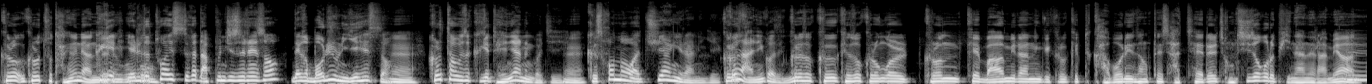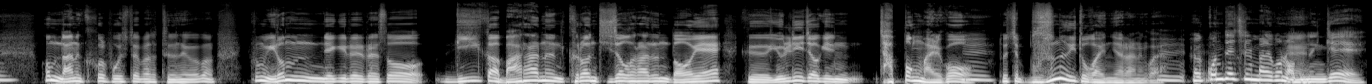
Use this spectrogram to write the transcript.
그러, 그렇죠. 당연히 안 그게 되는 거고. 예를 들어 트와이스가 나쁜 짓을 해서 내가 머리로는 이해했어. 네. 그렇다고 해서 그게 되냐는 거지. 네. 그 선호와 취향이라는 게. 그건 아니거든요. 그래서 그 계속 그런 걸 그렇게 마음이라는 게 그렇게 가버린 상태 자체를 정치적으로 비난을 하면 음. 그럼 나는 그걸 보실 때마다 드는 생각은 그럼 이런 얘기를 해서 네가 말하는 그런 지적을 하는 너의 그 윤리적인 자뻑 말고 음. 도대체 무슨 의도가 있냐라는 거야. 음. 그러니까 꼰대질 말고는 네. 없는 게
